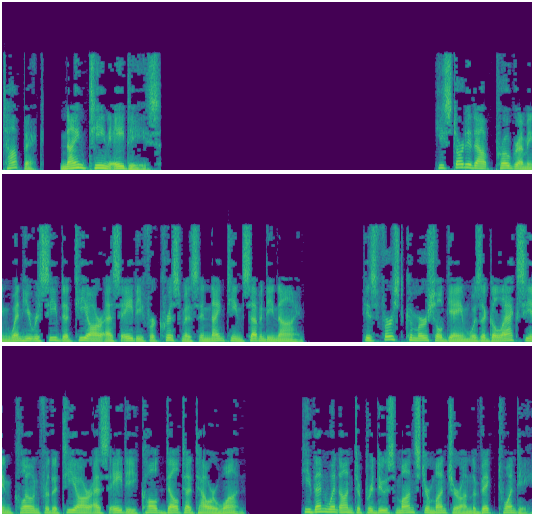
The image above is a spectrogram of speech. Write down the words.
Topic 1980s He started out programming when he received a TRS-80 for Christmas in 1979. His first commercial game was a Galaxian clone for the TRS-80 called Delta Tower 1. He then went on to produce Monster Muncher on the VIC-20.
